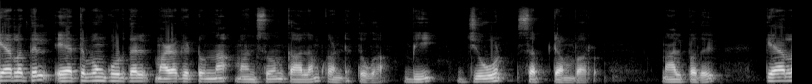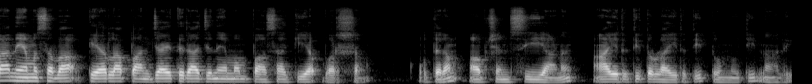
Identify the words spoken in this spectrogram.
കേരളത്തിൽ ഏറ്റവും കൂടുതൽ മഴ കിട്ടുന്ന മൺസൂൺ കാലം കണ്ടെത്തുക. B June September. നാൽപ്പത്. കേരള നിയമസഭ കേരള പഞ്ചായത്ത് രാജ് നിയമം പാസാക്കിയ വർഷം. ഉത്തരം ഓപ്ഷൻ സി ആണ്. ആയിരത്തി തൊള്ളായിരത്തി തൊണ്ണൂറ്റി നാല്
